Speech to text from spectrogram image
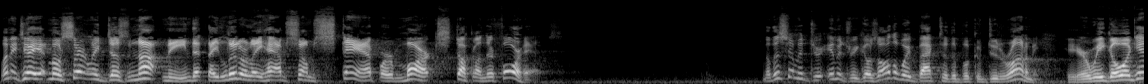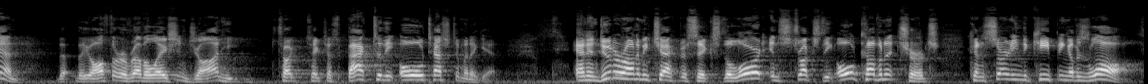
Let me tell you, it most certainly does not mean that they literally have some stamp or mark stuck on their foreheads. Now, this imagery goes all the way back to the book of Deuteronomy. Here we go again. The, the author of Revelation, John, he t- takes us back to the Old Testament again. And in Deuteronomy chapter 6, the Lord instructs the Old Covenant church concerning the keeping of his law.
